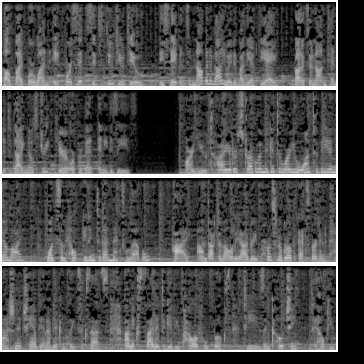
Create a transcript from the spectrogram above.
Call 541-846-6222. These statements have not been evaluated by the FDA. Products are not intended to diagnose, treat, cure, or prevent any disease. Are you tired or struggling to get to where you want to be in your life? Want some help getting to that next level? Hi, I'm Dr. Melody Ivory, personal growth expert and passionate champion of your complete success. I'm excited to give you powerful books, teas, and coaching to help you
